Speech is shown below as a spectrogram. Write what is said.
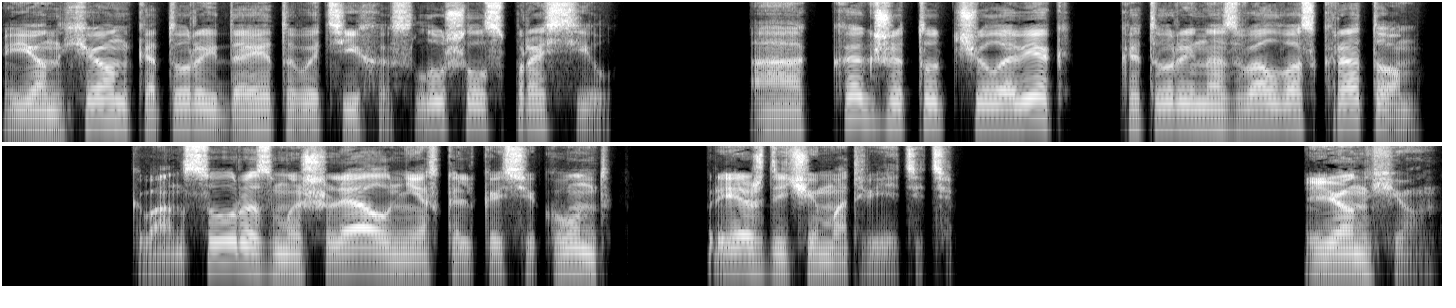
Йон Хён, который до этого тихо слушал, спросил. «А как же тот человек, который назвал вас кротом?» Квансу размышлял несколько секунд, прежде чем ответить. «Йон Хён,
